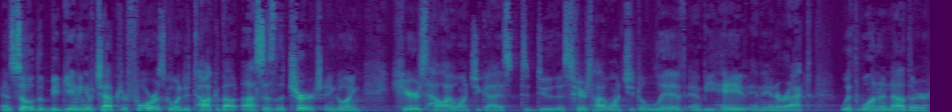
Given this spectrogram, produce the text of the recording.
And so the beginning of chapter four is going to talk about us as the church and going, here's how I want you guys to do this. Here's how I want you to live and behave and interact with one another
